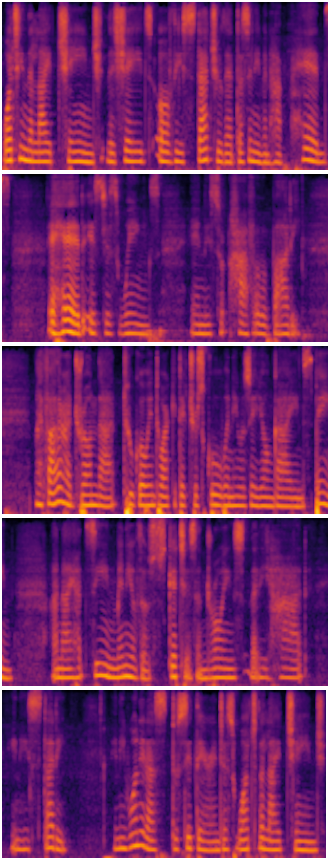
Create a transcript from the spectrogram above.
watching the light change the shades of this statue that doesn't even have heads. A head is just wings and is half of a body. My father had drawn that to go into architecture school when he was a young guy in Spain, and I had seen many of those sketches and drawings that he had in his study. And he wanted us to sit there and just watch the light change.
